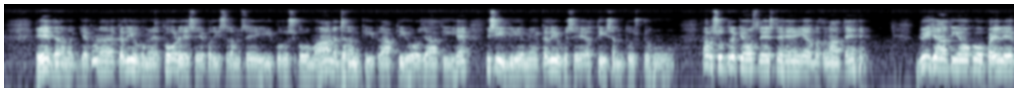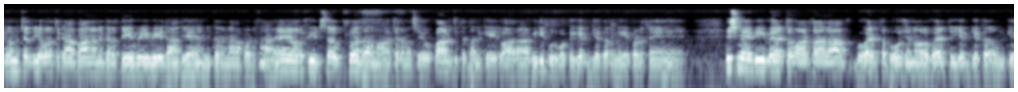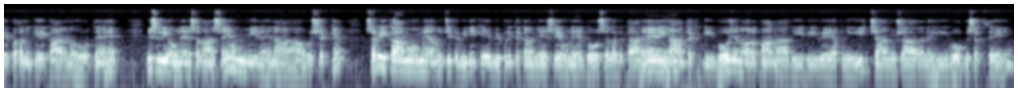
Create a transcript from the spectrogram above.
हे धर्मज्ञ गण, कलयुग में थोड़े से परिश्रम से ही पुरुष को महान धर्म की प्राप्ति हो जाती है। इसीलिए मैं कलयुग से अति संतुष्ट हूँ। अब शूद्र क्यों श्रेष्ठ है, यह बतलाते हैं। द्विजातियों को पहले ब्रह्मचर्य व्रत का पालन करते हुए वेदाध्ययन करना पड़ता है और फिर सब स्वधर्माचरण से उपार्जित धन के द्वारा विधि पूर्वक यज्ञ करने पड़ते हैं। इसमें भी व्यर्थ वार्तालाप, व्यर्थ भोजन और व्यर्थ यज्ञ कर उनके पतन के कारण होते हैं। इसलिए उन्हें सदा संयमी रहना आवश्यक है। सभी कामों में अनुचित विधि के विपरीत करने से उन्हें दोष लगता है। यहाँ तक कि भोजन और पान आदि भी वे अपनी इच्छा अनुसार नहीं भोग सकते।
